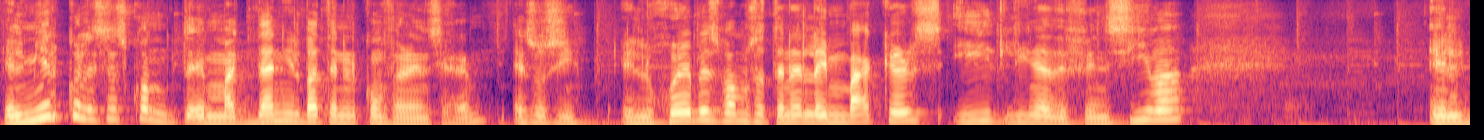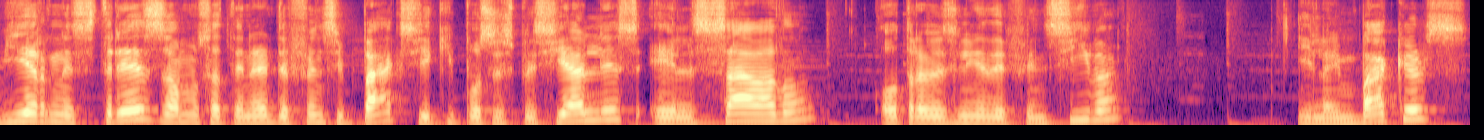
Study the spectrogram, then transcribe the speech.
El miércoles es cuando eh, McDaniel va a tener conferencia, ¿eh? eso sí. El jueves vamos a tener linebackers y línea defensiva. El viernes 3 vamos a tener defensive packs y equipos especiales. El sábado otra vez línea defensiva y linebackers.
